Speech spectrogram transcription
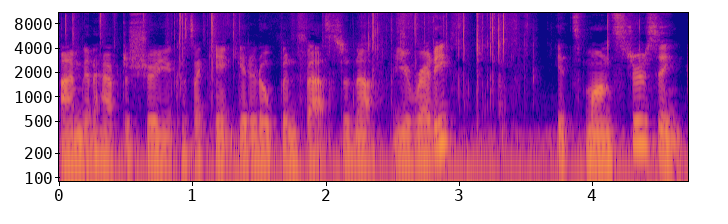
I'm gonna have to show you because I can't get it open fast enough. You ready? It's Monsters, Inc.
